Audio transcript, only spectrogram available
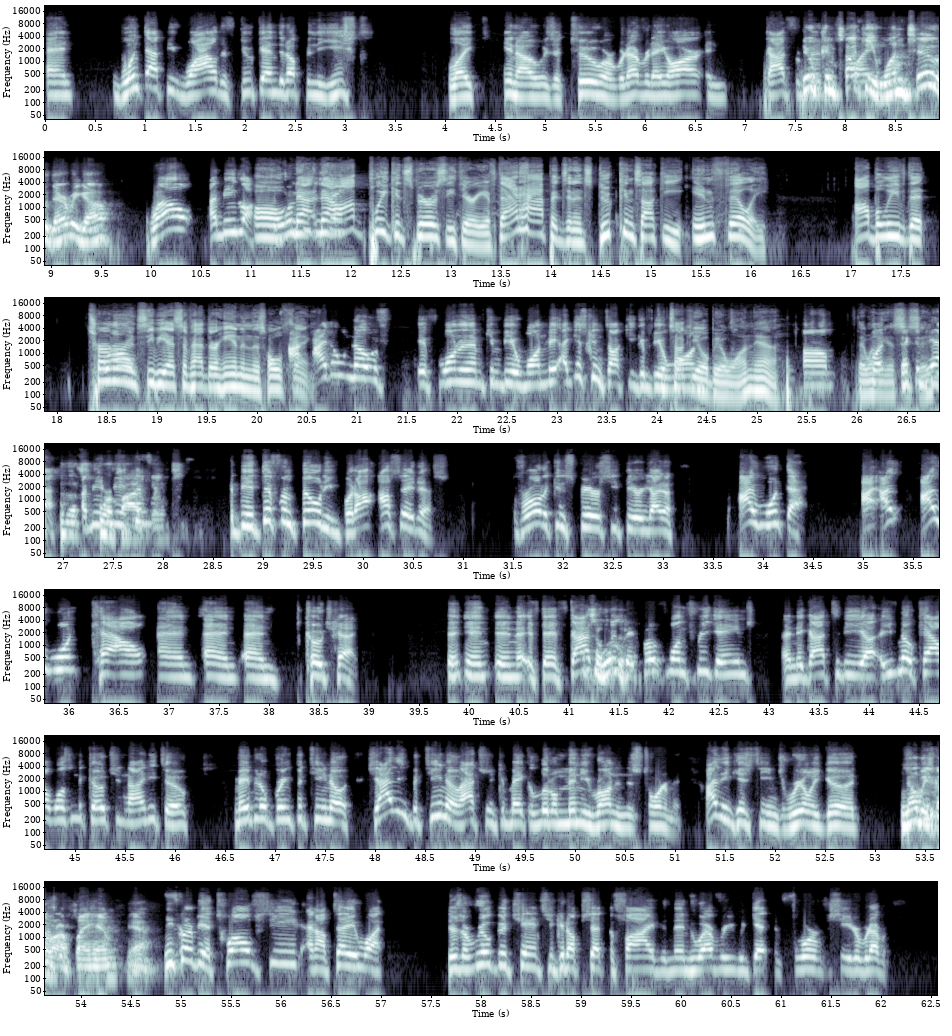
And wouldn't that be wild if Duke ended up in the East, like you know, was a two or whatever they are, and God forbid, Duke Kentucky one two. There we go. Well, I mean, look. Oh, now now I'll plead conspiracy theory. If that happens and it's Duke Kentucky in Philly, I'll believe that Turner well, and CBS have had their hand in this whole thing. I, I don't know if if one of them can be a one. I guess Kentucky could be Kentucky a one. Kentucky will be a one. Yeah. Um, they win the SEC. Yeah, I mean, it'd be, it'd be, a different building, but I, will say this: for all the conspiracy theory, I, I want that. I, I, I want Cal and and and Coach K. In in, in if they've got to, they both won three games and they got to the uh, even though Cal wasn't the coach in '92, maybe they'll bring Pitino. See, I think Pitino actually could make a little mini run in this tournament. I think his team's really good. Nobody's going to play him. Yeah. He's going to be a 12 seed. And I'll tell you what, there's a real good chance he could upset the five and then whoever he would get the four seed or whatever.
